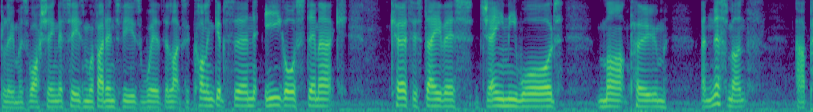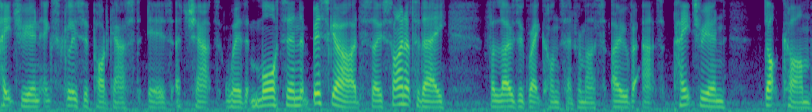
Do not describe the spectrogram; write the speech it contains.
Bloomer's Washing. This season, we've had interviews with the likes of Colin Gibson, Igor Stimac, Curtis Davis, Jamie Ward, Mart Poom, and this month, our Patreon exclusive podcast is a chat with Morten Bisgaard. So sign up today for loads of great content from us over at patreon.com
